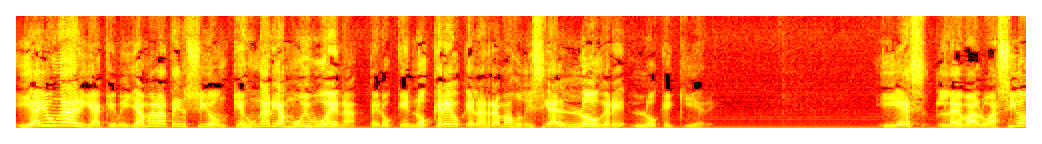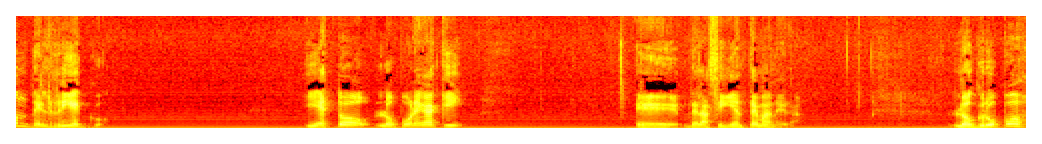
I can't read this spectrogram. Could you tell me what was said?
Y hay un área que me llama la atención, que es un área muy buena, pero que no creo que la rama judicial logre lo que quiere. Y es la evaluación del riesgo. Y esto lo ponen aquí eh, de la siguiente manera. Los grupos,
